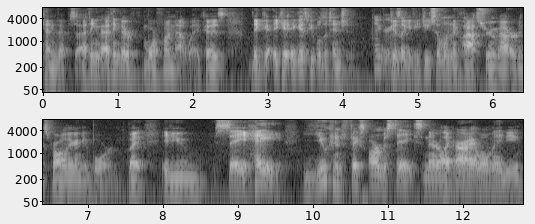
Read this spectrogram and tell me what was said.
kind of episode. I think I think they're more fun that way because it, it, it gets people's attention. I agree. Because like if you teach someone in a classroom about urban sprawl, they're gonna get bored. But if you say, "Hey, you can fix our mistakes," and they're like, "All right, well maybe,"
